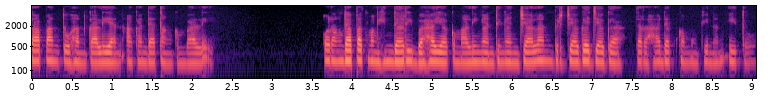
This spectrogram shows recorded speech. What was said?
kapan Tuhan kalian akan datang kembali. Orang dapat menghindari bahaya kemalingan dengan jalan berjaga-jaga terhadap kemungkinan itu.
